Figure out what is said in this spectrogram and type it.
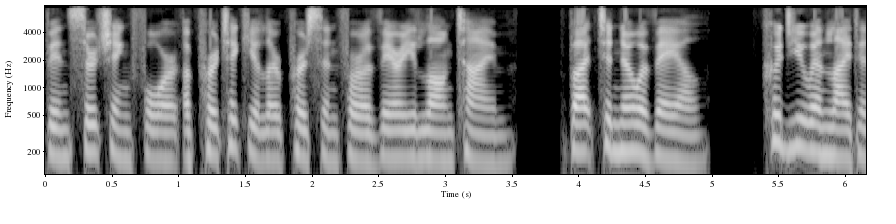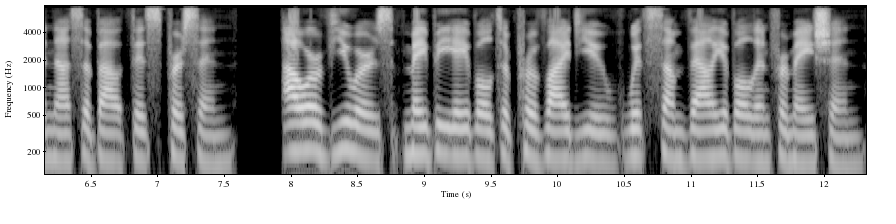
been searching for a particular person for a very long time. But to no avail. Could you enlighten us about this person? Our viewers may be able to provide you with some valuable information.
